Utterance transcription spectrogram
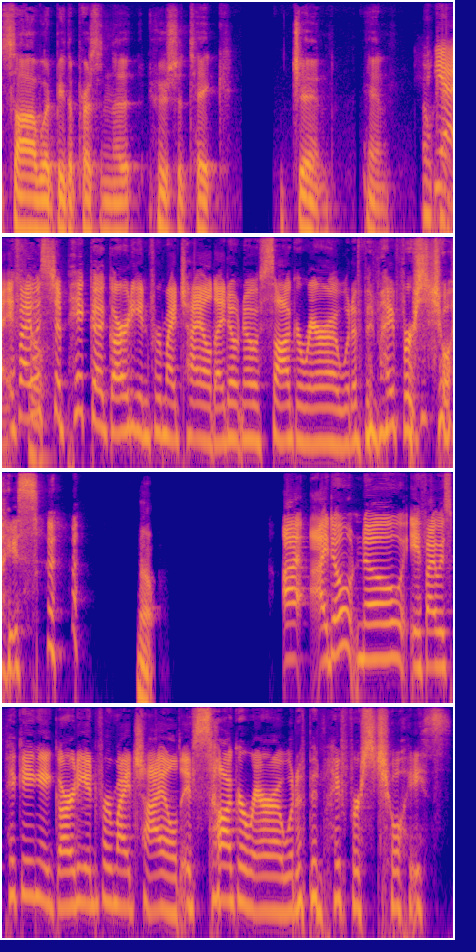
Saw would be the person that, who should take Jyn in. Okay, yeah, if I was to pick a guardian for my child, I don't know if Saw Gerrera would have been my first choice. No. I, I don't know if I was picking a guardian for my child if Saw Gerrera would have been my first choice.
